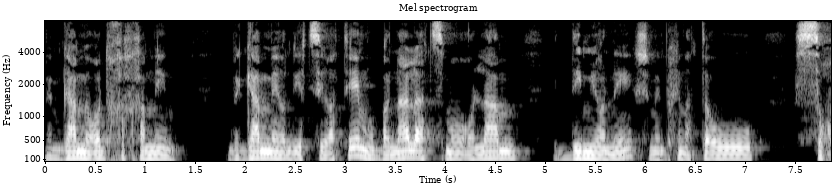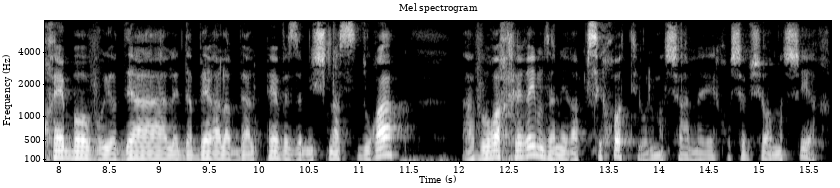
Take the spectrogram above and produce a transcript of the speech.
והם גם מאוד חכמים וגם מאוד יצירתיים, הוא בנה לעצמו עולם דמיוני, שמבחינתו הוא שוחה בו והוא יודע לדבר עליו בעל פה וזה משנה סדורה. עבור אחרים זה נראה פסיכוטי, הוא למשל חושב שהוא המשיח.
